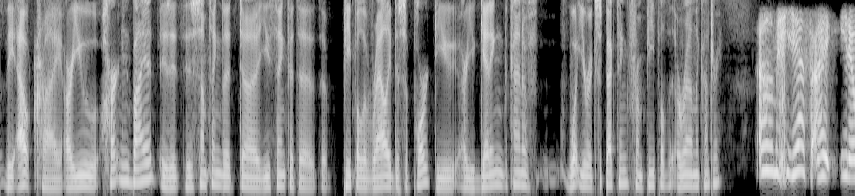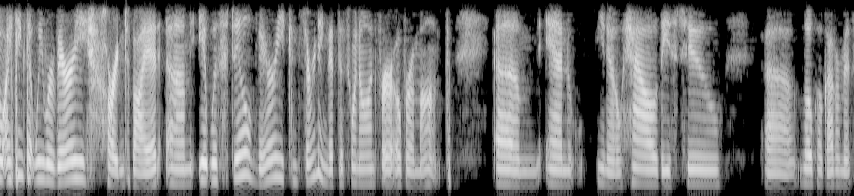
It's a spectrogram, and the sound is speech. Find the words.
the outcry, are you heartened by it? Is it is something that uh, you think that the, the people have rallied to support? Do you are you getting the kind of what you're expecting from people around the country? Um, yes, I, you know, I think that we were very heartened by it. Um, it was still very concerning that this went on for over a month. Um, and, you know, how these two, uh, local governments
